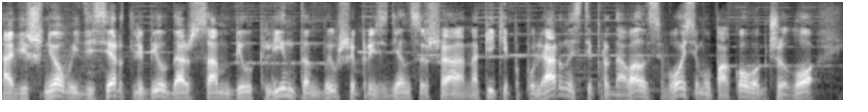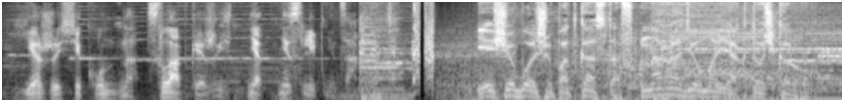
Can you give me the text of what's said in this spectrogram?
А вишневый десерт любил даже сам Билл Клинтон, бывший президент США. На пике популярности продавалось 8 упаковок джило ежесекундно. Сладкая жизнь. Нет, не слипнется. Еще больше подкастов на радиомаяк.ру.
